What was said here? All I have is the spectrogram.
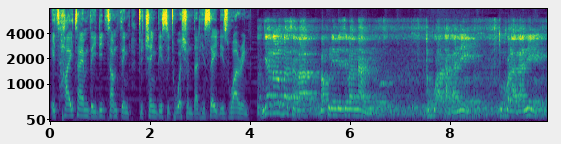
it's high time they did something to change this situation that he said is worrying. njagala basaba bakulembeze bannange tukwatagane tukolagane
